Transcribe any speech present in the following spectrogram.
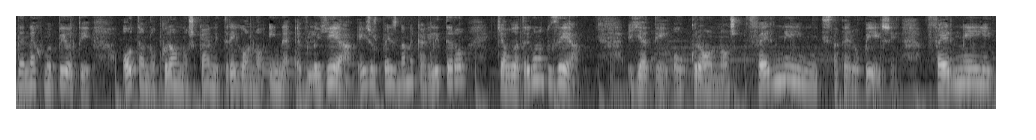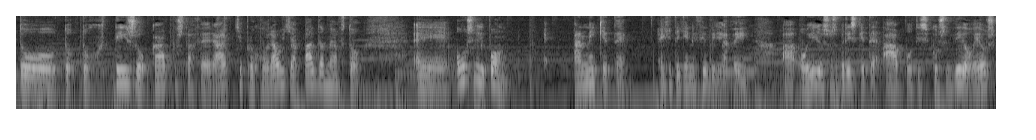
Δεν έχουμε πει ότι όταν ο κρόνος κάνει τρίγωνο είναι ευλογία, ίσως παίζει να είναι καλύτερο και από τα τρίγωνα του Δία. Γιατί ο κρόνος φέρνει τη σταθεροποίηση, φέρνει το, το, το χτίζω κάπου σταθερά και προχωράω για πάντα με αυτό. Ε, όσοι λοιπόν ανήκετε, έχετε γεννηθεί δηλαδή, ο ήλιος σας βρίσκεται από τις 22 έως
